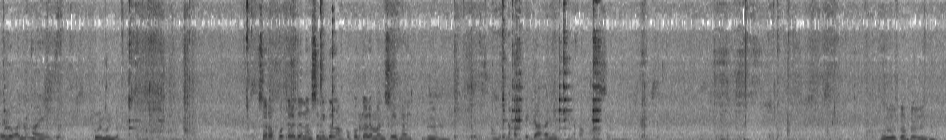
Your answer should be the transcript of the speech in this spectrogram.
Ulo ano nga eh. Uy, mo na. Sarap po talaga ng sinigang kapag kalamansihan. Mm. Ang pinakapigahan eh. Pinakang asin. Mm -hmm.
